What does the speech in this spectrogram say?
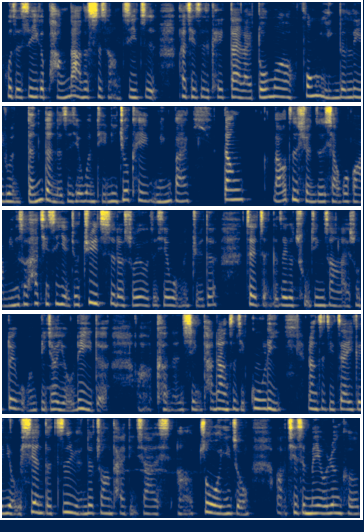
或者是一个庞大的市场机制，它其实是可以带。带来多么丰盈的利润等等的这些问题，你就可以明白，当老子选择小国寡民的时候，他其实也就拒斥了所有这些我们觉得在整个这个处境上来说对我们比较有利的啊可能性。他让自己孤立，让自己在一个有限的资源的状态底下啊，做一种啊，其实没有任何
